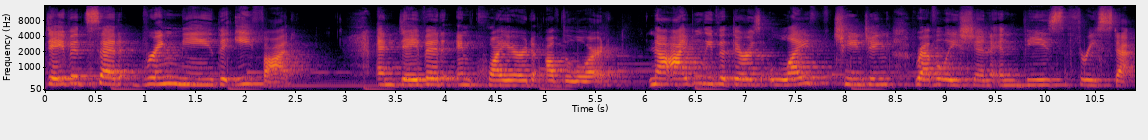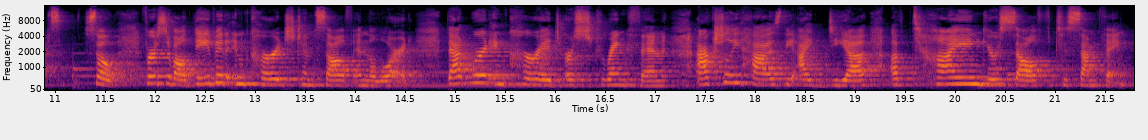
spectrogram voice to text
David said, Bring me the ephod. And David inquired of the Lord. Now, I believe that there is life changing revelation in these three steps. So, first of all, David encouraged himself in the Lord. That word encourage or strengthen actually has the idea of tying yourself to something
